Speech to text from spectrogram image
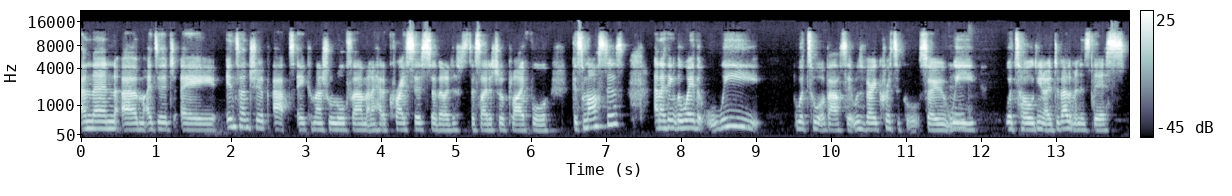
And then um, I did a internship at a commercial law firm, and I had a crisis, so then I just decided to apply for this master's. And I think the way that we were taught about it was very critical. So we were told, you know, development is this.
